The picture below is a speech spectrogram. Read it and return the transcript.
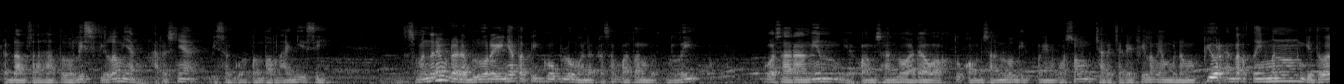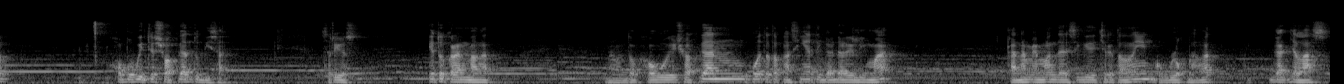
ke dalam salah satu list film yang harusnya bisa gue tonton lagi sih. Sebenarnya udah ada Blu-ray-nya tapi gue belum ada kesempatan buat beli. Gue saranin ya kalau misalnya lo ada waktu kalau misalnya lo gitu pengen kosong cari-cari film yang benar pure entertainment gitu. Hobo with the Shotgun tuh bisa. Serius. Itu keren banget. Nah untuk Hobo with Shotgun gue tetap ngasihnya 3 dari 5 karena memang dari segi ceritanya goblok banget gak jelas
